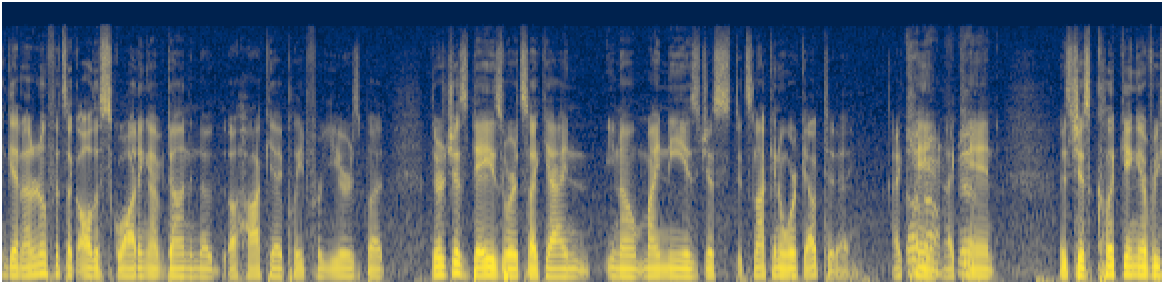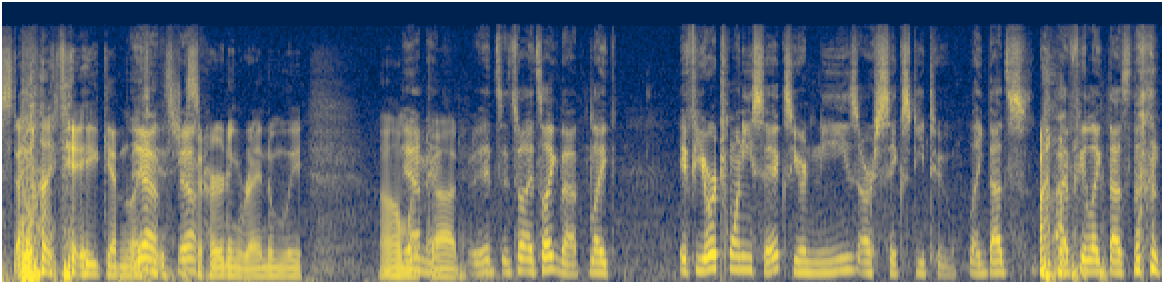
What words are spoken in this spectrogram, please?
again, I don't know if it's like all the squatting I've done and the, the hockey I played for years, but there's just days where it's like, yeah, I, you know, my knee is just it's not going to work out today. I Oh, no, can't. I yeah. can't. It's just clicking every step I take, and like Yeah, it's just hurting randomly. Oh Yeah, my man. god. It's it's it's like that. Like if you're 26, your knees are 62. Like that's I feel like that's the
